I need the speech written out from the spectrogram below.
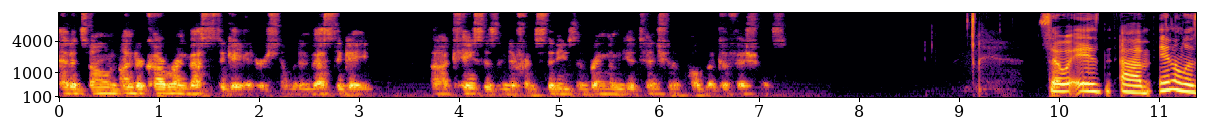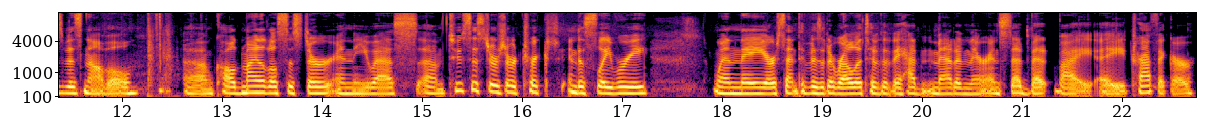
had its own undercover investigators and would investigate uh, cases in different cities and bring them to the attention of public officials. So, in, um, in Elizabeth's novel um, called My Little Sister in the U.S., um, two sisters are tricked into slavery when they are sent to visit a relative that they hadn't met and they're instead met by a trafficker.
